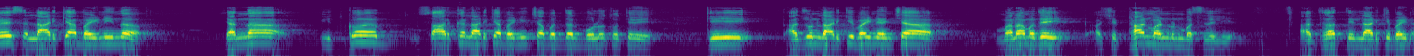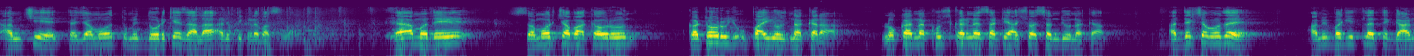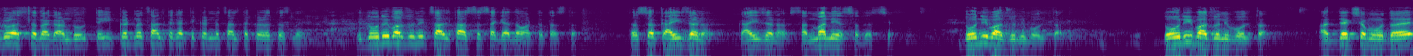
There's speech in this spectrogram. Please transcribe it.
त्यावेळेस लाडक्या बहिणीनं यांना इतकं सारखं लाडक्या बहिणीच्या बद्दल बोलत होते की अजून लाडकी बहीण यांच्या मनामध्ये अशी ठाण मांडून बसलेली आहे. अर्थात ती लाडकी बहीण आमची आहे त्याच्यामुळं तुम्ही दोडके झाला आणि तिकडे बसला. त्यामध्ये समोरच्या बाकावरून कठोर उपाययोजना करा. लोकांना खुश करण्यासाठी आश्वासन देऊ नका. अध्यक्ष महोदय आम्ही बघितलं ते गांडूळ असतं ना गांडूळ ते इकडनं चालतं का तिकडनं चालतं कळतच नाही. ते दोन्ही बाजूनी चालतं असं सगळ्यांना वाटत असतं. तसं काही जण काही जण सन्मानीय सदस्य दोन्ही बाजूनी बोलतात. दोन्ही बाजूनी बोलतात. अध्यक्ष महोदय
